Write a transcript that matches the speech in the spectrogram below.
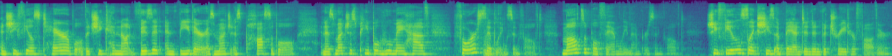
and she feels terrible that she cannot visit and be there as much as possible, and as much as people who may have four siblings involved, multiple family members involved. She feels like she's abandoned and betrayed her father.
